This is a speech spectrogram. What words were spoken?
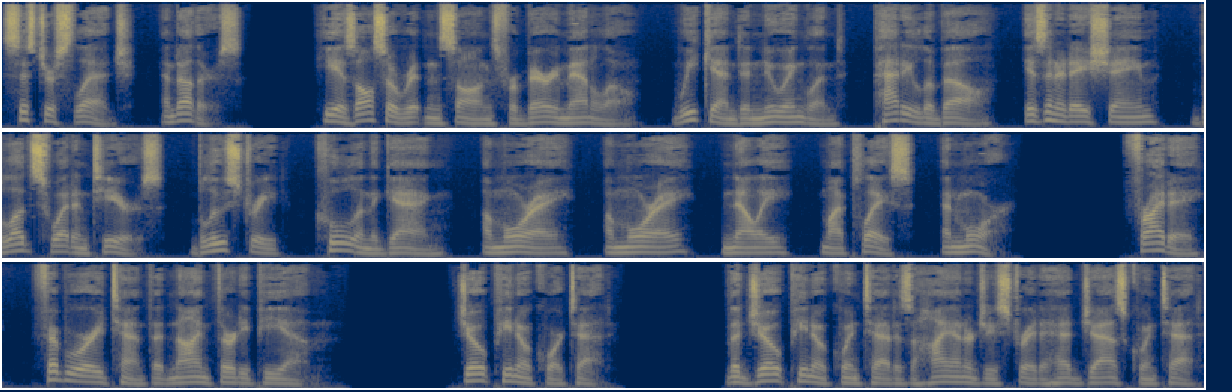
Sister Sledge, and others. He has also written songs for Barry Manilow, Weekend in New England, Patti LaBelle, Isn't It a Shame, Blood, Sweat and Tears, Blue Street, Cool and the Gang, Amore, Amore, Nelly, My Place, and more. Friday, February 10th at 9:30 p.m. Joe Pino Quartet. The Joe Pino Quintet is a high-energy straight-ahead jazz quintet,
